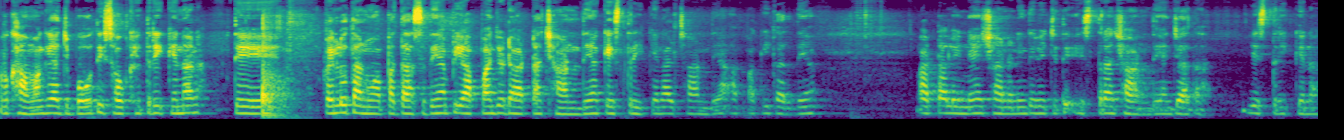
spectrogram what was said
ਵਿਖਾਵਾਂਗੇ ਅੱਜ ਬਹੁਤ ਹੀ ਸੌਖੇ ਤਰੀਕੇ ਨਾਲ ਅਤੇ ਪਹਿਲਾਂ ਤੁਹਾਨੂੰ ਆਪਾਂ ਦੱਸਦੇ ਹਾਂ ਵੀ ਆਪਾਂ ਜਿਹੜਾ ਆਟਾ ਛਾਣਦੇ ਹਾਂ, ਕਿਸ ਤਰੀਕੇ ਨਾਲ ਛਾਣਦੇ ਹਾਂ, ਆਪਾਂ ਕੀ ਕਰਦੇ ਹਾਂ। ਆਟਾ ਲੈਂਦੇ ਹਾਂ ਛਾਨਣੀ ਦੇ ਵਿੱਚ ਅਤੇ ਇਸ ਤਰ੍ਹਾਂ ਛਾਣਦੇ ਹਾਂ ਜ਼ਿਆਦਾ, ਇਸ ਤਰੀਕੇ ਨਾਲ।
